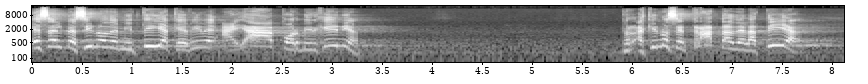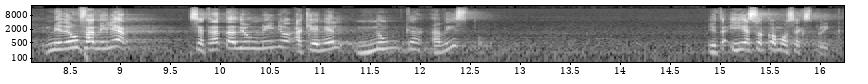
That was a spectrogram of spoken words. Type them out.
es el vecino de mi tía que vive allá por Virginia. Pero aquí no se trata de la tía ni de un familiar. Se trata de un niño a quien él nunca ha visto. ¿Y eso cómo se explica?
